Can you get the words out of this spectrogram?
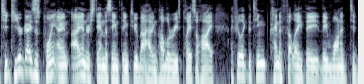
to, to your guys' point, I, I understand the same thing too about having Pablo Ruiz play so high. I feel like the team kind of felt like they, they wanted to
